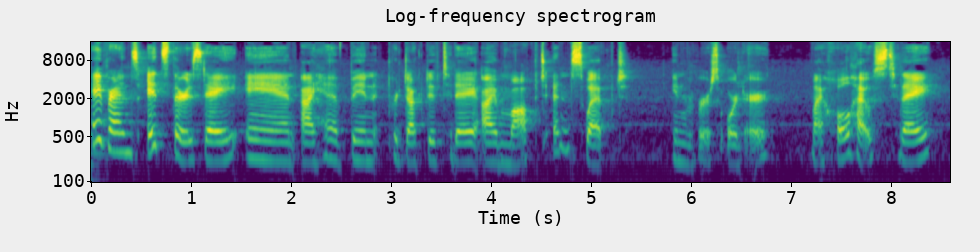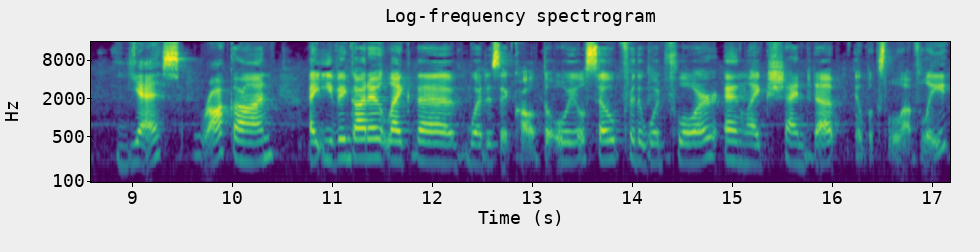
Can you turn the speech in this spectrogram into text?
Hey friends, it's Thursday and I have been productive today. I mopped and swept in reverse order my whole house today yes, rock on. I even got out like the, what is it called? The oil soap for the wood floor and like shined it up. It looks lovely.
